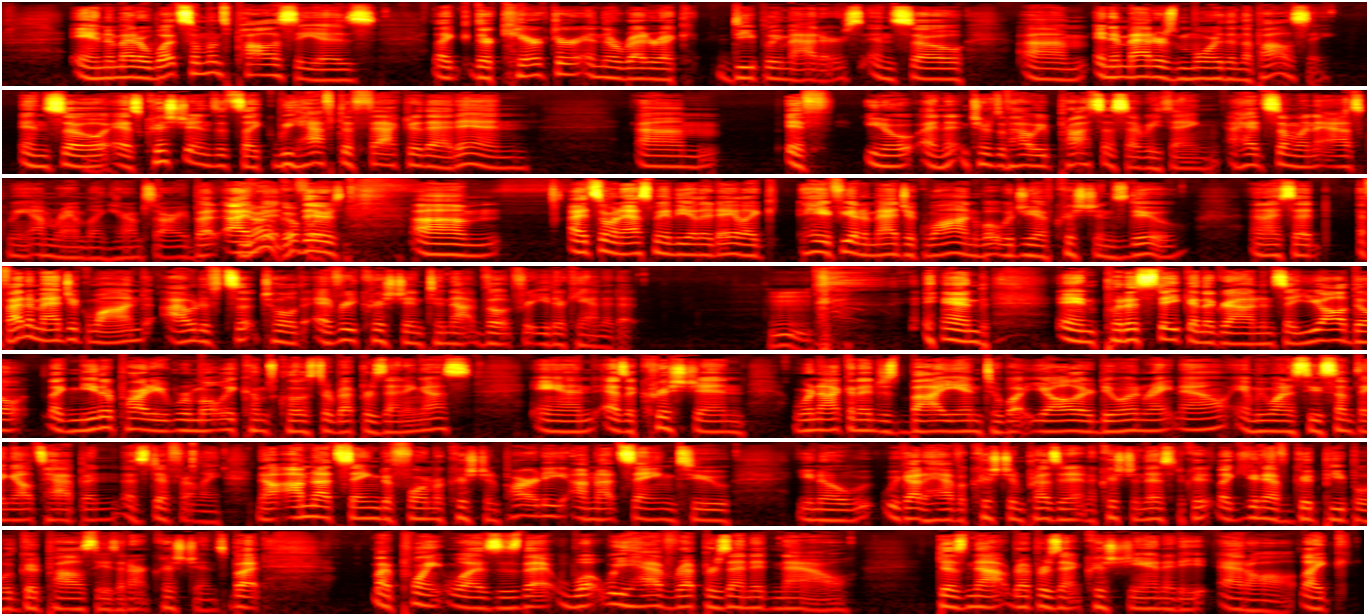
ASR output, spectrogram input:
and no matter what someone's policy is, like their character and their rhetoric deeply matters, and so um, and it matters more than the policy. And so as Christians, it's like we have to factor that in. Um, if you know, and in terms of how we process everything, I had someone ask me. I'm rambling here. I'm sorry, but I No, there's, um, I had someone ask me the other day, like, "Hey, if you had a magic wand, what would you have Christians do?" And I said, if I had a magic wand, I would have told every Christian to not vote for either candidate, Hmm. and and put a stake in the ground and say, you all don't like neither party remotely comes close to representing us. And as a Christian, we're not going to just buy into what y'all are doing right now, and we want to see something else happen that's differently. Now, I'm not saying to form a Christian party. I'm not saying to, you know, we got to have a Christian president and a Christian this. And a, like you can have good people with good policies that aren't Christians. But my point was is that what we have represented now does not represent Christianity at all. Like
